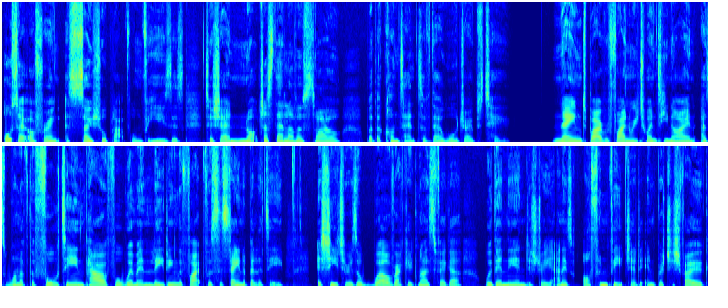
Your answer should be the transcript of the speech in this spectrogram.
also offering a social platform for users to share not just their love of style, but the contents of their wardrobes too. Named by Refinery 29 as one of the 14 powerful women leading the fight for sustainability, Eshita is a well recognised figure within the industry and is often featured in British Vogue,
